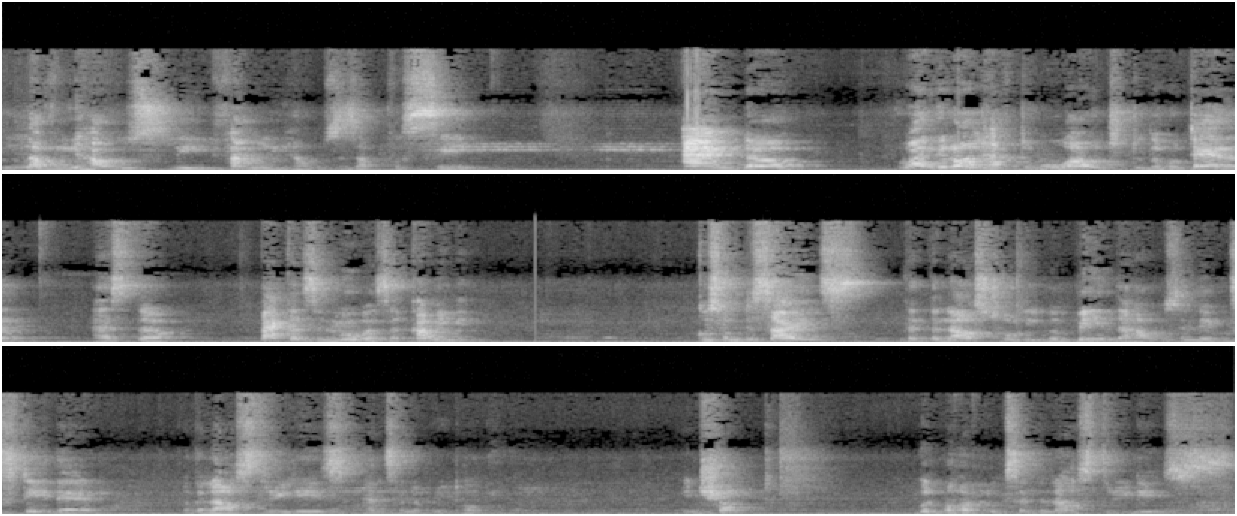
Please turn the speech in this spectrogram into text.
lovely house, the family house, is up for sale. And uh, while they all have to move out to the hotel as the packers and movers are coming in, Kusum decides that the last Holi will be in the house and they will stay there for the last three days and celebrate Holi. In short, Gulmohar looks at the last three days,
